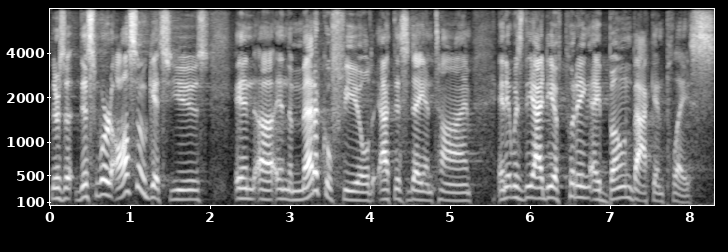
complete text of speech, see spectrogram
There's a, this word also gets used in, uh, in the medical field at this day and time, and it was the idea of putting a bone back in place.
